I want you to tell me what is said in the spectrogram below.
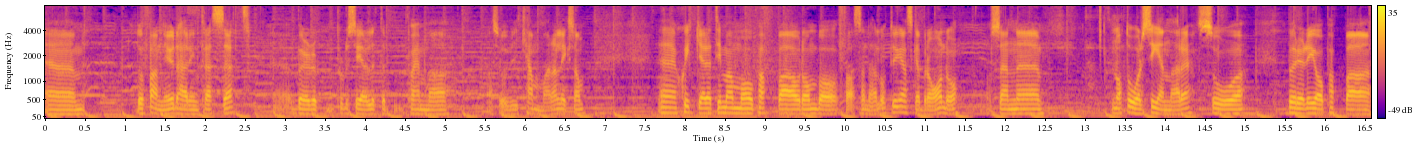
Ehm, då fann jag ju det här intresset, eh, började producera lite på hemma, alltså vid kammaren liksom. Eh, skickade till mamma och pappa och de bara, fasen det här låter ju ganska bra ändå. Och sen något år senare så började jag och pappa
